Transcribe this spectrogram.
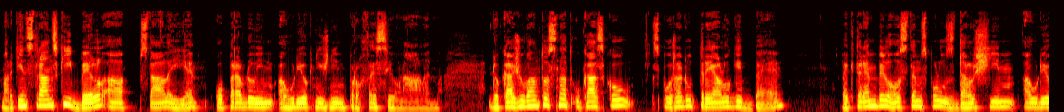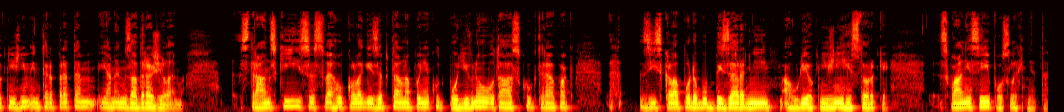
Martin Stránský byl a stále je opravdovým audioknižním profesionálem. Dokážu vám to snad ukázkou z pořadu Trialogy B, ve kterém byl hostem spolu s dalším audioknižním interpretem Janem Zadražilem. Stránský se svého kolegy zeptal na poněkud podivnou otázku, která pak získala podobu bizarní audioknižní historky. Schválně si ji poslechněte.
